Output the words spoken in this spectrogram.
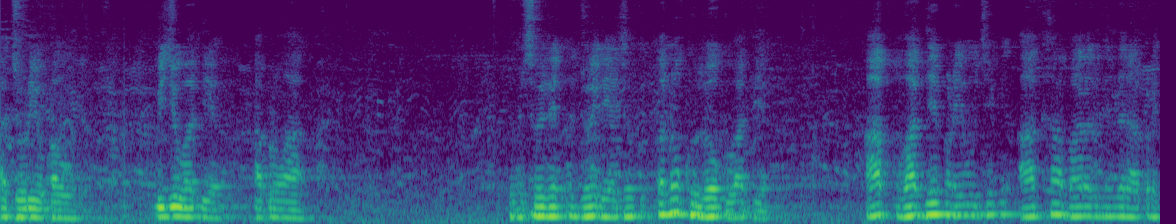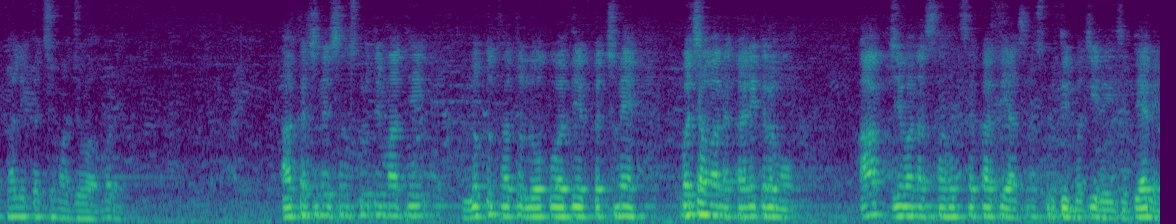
આ જોડીઓ પાવો બીજું વાદ્ય આપણું આ તમે જોઈ રહ્યા- છો કે અનોખું લોક વાદ્ય. આ વાદ્ય પણ એવું છે કે આખા ભારતની અંદર આપણે ખાલી કચ્છમાં જોવા મળે. આ કચ્છની સંસ્કૃતિમાંથી લુપ્ત થતું લોકવાદ્ય કચ્છને બચાવવાના કાર્યક્રમો આપ જેવાના સાહસ સકાતી આ સંસ્કૃતિ બચી રહી છે ત્યારે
